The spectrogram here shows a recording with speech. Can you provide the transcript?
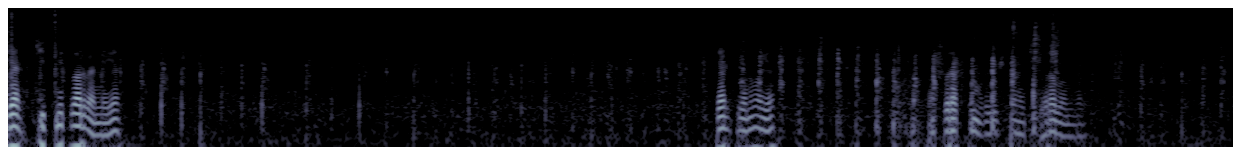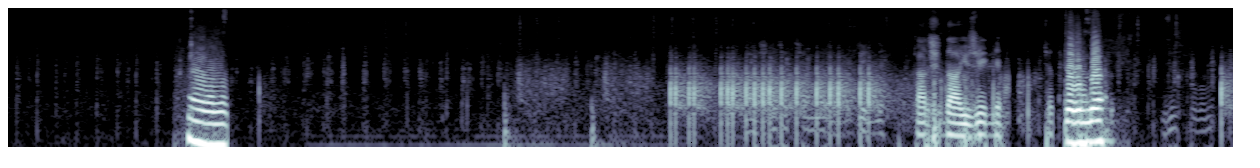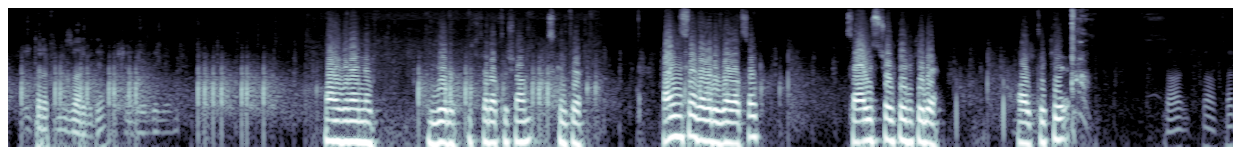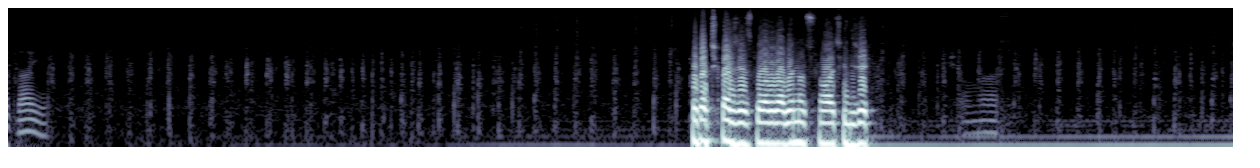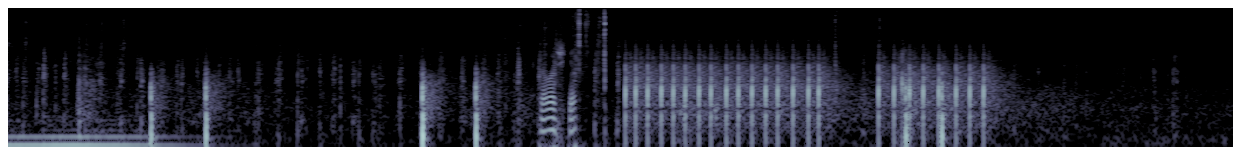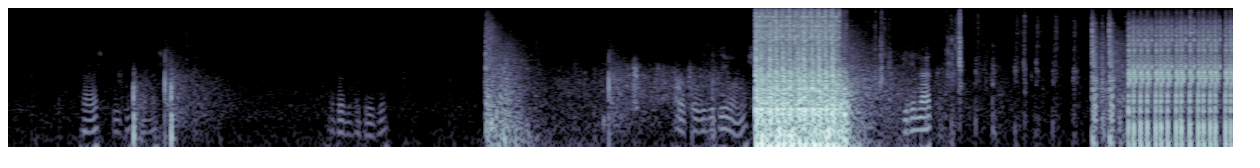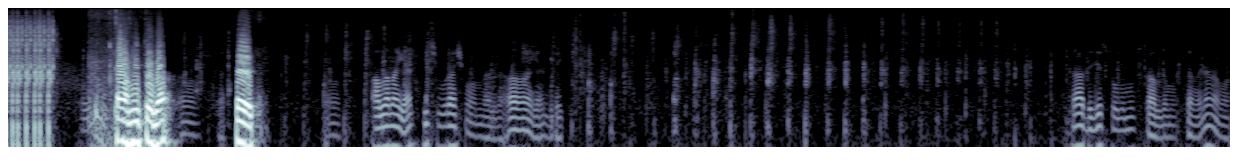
Gel kit mit var bende gel. Daha 150. Çatışıyor. Görüldü. Bizim solumuz, sol tarafımız var bir de. Aşağıda evde görmüştük ya. Aynen aynen. Biliyorum. İki tarafta şu an sıkıntı. Hangisine dalarız dalarsak? Sağ üst çok tehlikeli. Alttaki Sağ üstü alsak daha iyi. çok açık vereceğiz bu arada haberin olsun. O aç gidecek. Bir şey olmaz. Yavaş gel. Yavaş duydum yavaş. O da bizi duydu. Yok o bizi duymamış. Biri nak. Öldü mü? Tamam gitti o da. Tamam süper. Evet. Tamam. Alana gel. Hiç uğraşma onlarla. Alana gel direkt. Sadece solumuz kaldı muhtemelen ama.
